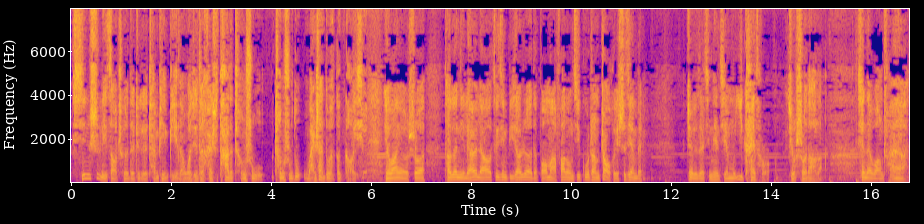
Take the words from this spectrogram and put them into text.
新势力造车的这个产品比呢，我觉得还是它的成熟成熟度、完善度要更高一些。有网友说。涛哥，你聊一聊最近比较热的宝马发动机故障召回事件呗？这个在今天节目一开头就说到了。现在网传啊，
